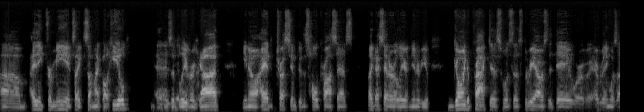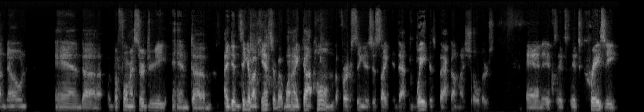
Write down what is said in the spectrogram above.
Um, I think for me, it's like something I call healed. As a believer in God, you know, I had to trust Him through this whole process. Like I said earlier in the interview, going to practice was those three hours of the day where everything was unknown, and uh, before my surgery, and um, I didn't think about cancer. But when I got home, the first thing is just like that weight is back on my shoulders, and it's it's it's crazy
